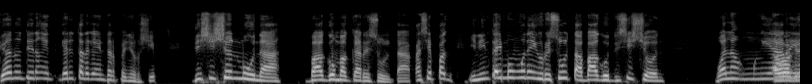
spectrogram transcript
Ganon din ang ganun talaga entrepreneurship. Decision muna bago magka-resulta. Kasi pag inintay mo muna yung resulta bago decision, walang mangyayari.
